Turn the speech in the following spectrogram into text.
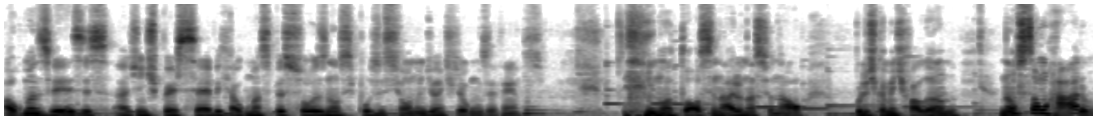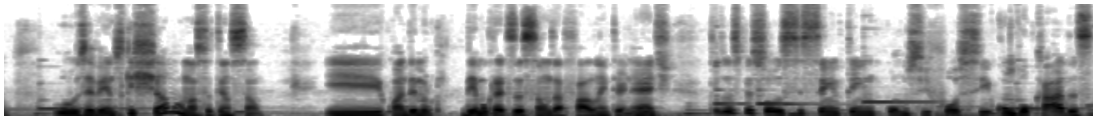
Algumas vezes a gente percebe que algumas pessoas não se posicionam diante de alguns eventos. E no atual cenário nacional, politicamente falando, não são raros os eventos que chamam nossa atenção. E com a democratização da fala na internet, todas as pessoas se sentem como se fossem convocadas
